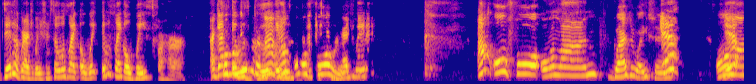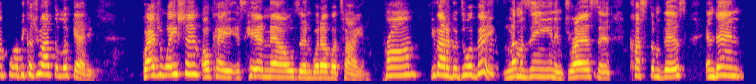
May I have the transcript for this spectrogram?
did her graduation, so it was like a wa- it was like a waste for her. I guess Well, it was good. not, it I'm was all good that she for it. graduated. I'm all for online graduation. Yeah. Online prom because you have to look at it. Graduation, okay, it's hair, nails, and whatever attire. Prom, you gotta go do it big. Limousine and dress and custom this. And then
